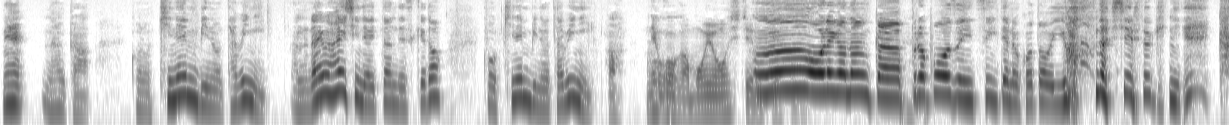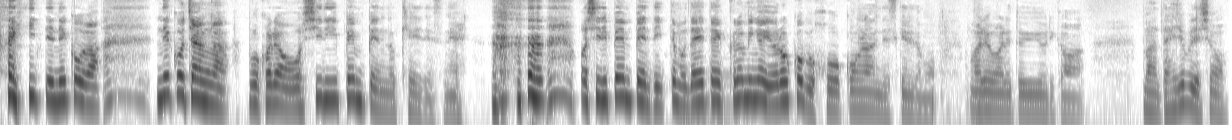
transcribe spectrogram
ね、なんか、この記念日のたびに、あの、ライブ配信では言ったんですけど、こう、記念日のたびに、あ、猫が催してう。るーん、俺がなんか、プロポーズについてのことを言おうとしてる時に、限って猫が、猫ちゃんが、もうこれはお尻ペンペンの刑ですね。お尻ペンペンって言っても大体黒みが喜ぶ方向なんですけれども我々というよりかは。まあ大丈夫でしょ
